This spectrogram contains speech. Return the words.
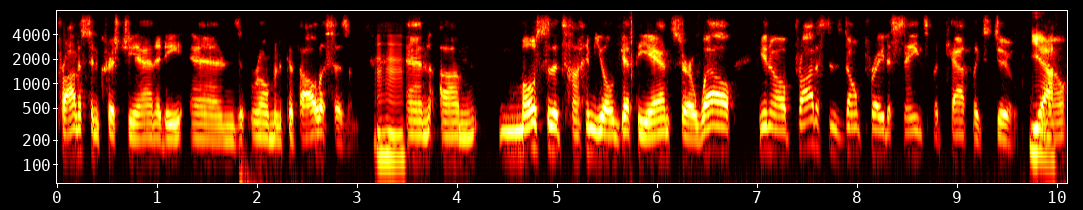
Protestant Christianity and Roman Catholicism? Mm-hmm. And um, most of the time, you'll get the answer, well, you know, Protestants don't pray to saints, but Catholics do. Yeah. You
